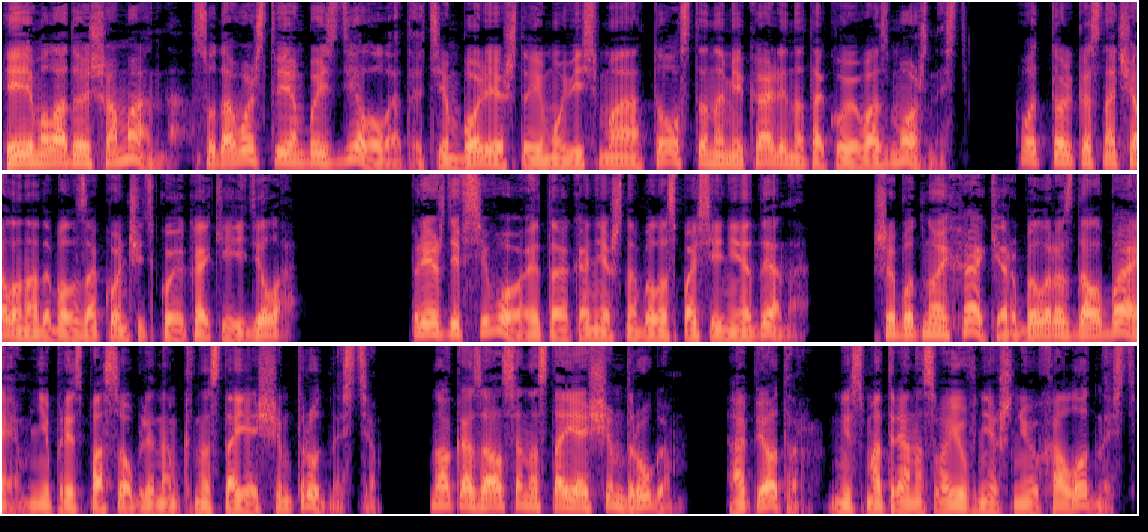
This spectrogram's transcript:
И молодой шаман с удовольствием бы сделал это, тем более, что ему весьма толсто намекали на такую возможность. Вот только сначала надо было закончить кое-какие дела. Прежде всего, это, конечно, было спасение Дэна. Шебутной хакер был раздолбаем, не приспособленным к настоящим трудностям, но оказался настоящим другом. А Петр, несмотря на свою внешнюю холодность,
